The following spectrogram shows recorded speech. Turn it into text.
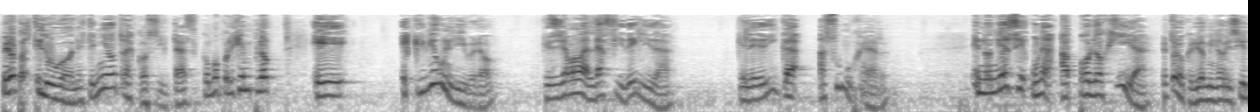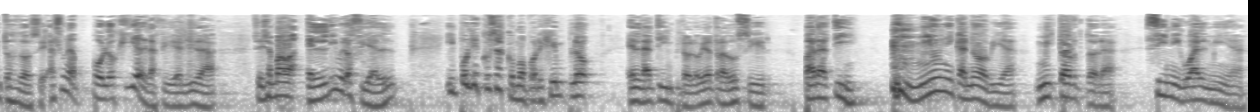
Pero aparte Lugones tenía otras cositas, como por ejemplo, eh, escribió un libro que se llamaba La Fidelidad, que le dedica a su mujer, en donde hace una apología, esto lo escribió en 1912, hace una apología de la fidelidad, se llamaba El libro fiel, y pone cosas como, por ejemplo, en latín, pero lo voy a traducir, para ti, mi única novia, mi tórtora, sin igual mía.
